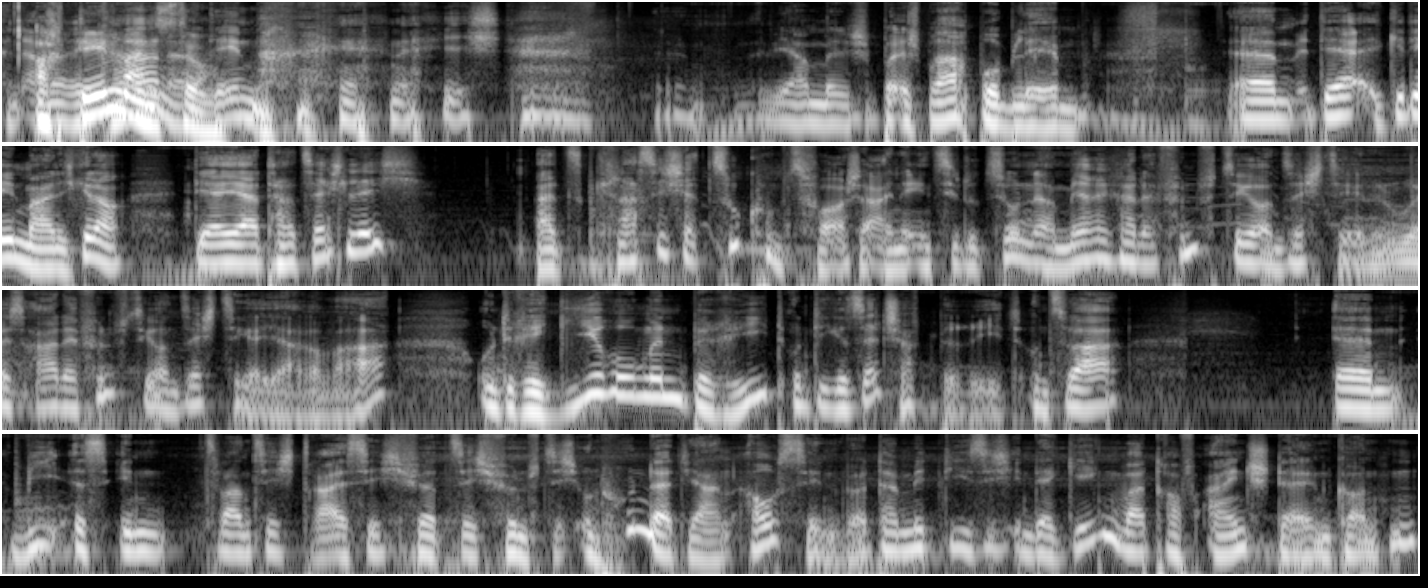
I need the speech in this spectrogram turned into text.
Ein Ach, den meinst du? Den meine ich. Wir haben ein Sp- Sprachproblem. Ähm, der, den meine ich, genau. Der ja tatsächlich als klassischer Zukunftsforscher eine Institution in Amerika der 50er und 60er, in den USA der 50er und 60er Jahre war und Regierungen beriet und die Gesellschaft beriet. Und zwar ähm, wie es in 20, 30, 40, 50 und 100 Jahren aussehen wird, damit die sich in der Gegenwart darauf einstellen konnten,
